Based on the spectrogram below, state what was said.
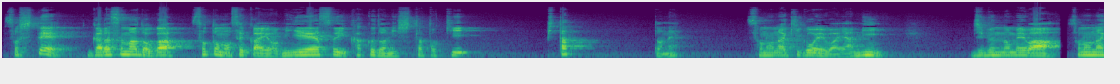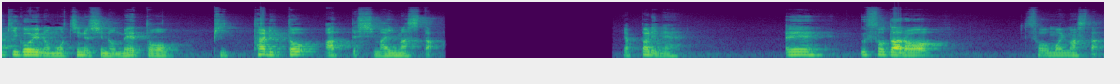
そしてガラス窓が外の世界を見えやすい角度にしたとき、ピタッとね、その鳴き声はやみ、自分の目はその鳴き声の持ち主の目とぴったりと合ってしまいました。やっぱりね、えー、嘘だろそう思いましたね。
